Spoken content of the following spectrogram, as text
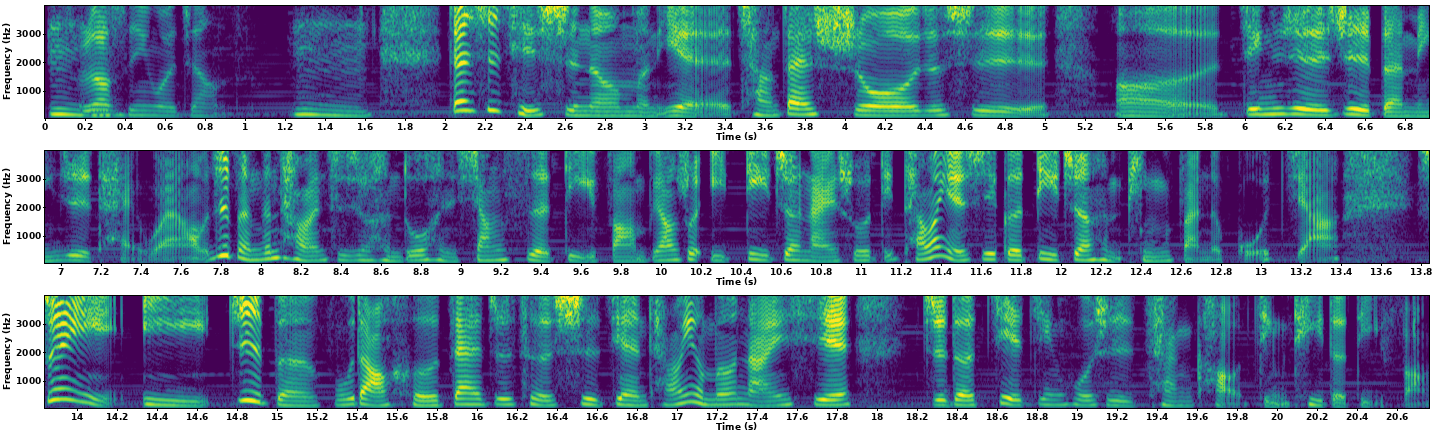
主要是因为这样子。嗯，但是其实呢，我们也常在说，就是呃，今日日本，明日台湾哦。日本跟台湾其实有很多很相似的地方，比方说以地震来说，台湾也是一个地震很频繁的国家。所以以日本福岛核灾这次事件，台湾有没有哪一些值得借鉴或是参考、警惕的地方？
